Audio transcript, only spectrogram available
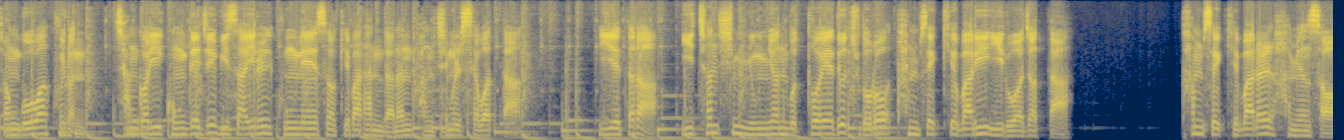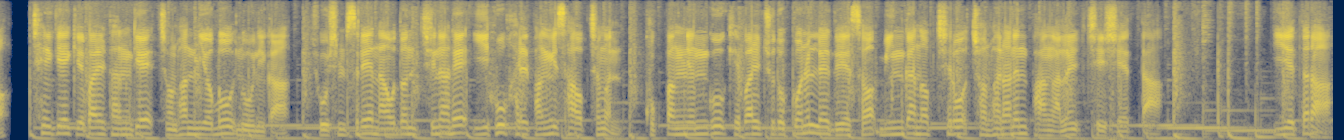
정부와 군은 장거리 공대지 미사일을 국내에서 개발한다는 방침을 세웠다. 이에 따라 2016년부터 에드 주도로 탐색 개발이 이루어졌다. 탐색 개발을 하면서 체계 개발 단계 전환 여부 논의가 조심스레 나오던 지난해 이후 할방위 사업청은 국방연구 개발 주도권을 레드에서 민간업체로 전환하는 방안을 제시했다. 이에 따라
